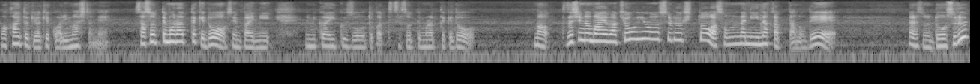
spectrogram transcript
若い時は結構ありましたね。誘ってもらったけど、先輩に飲み会行くぞとかって誘ってもらったけど、まあ私の場合は強要する人はそんなにいなかったので、だからそのどうする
